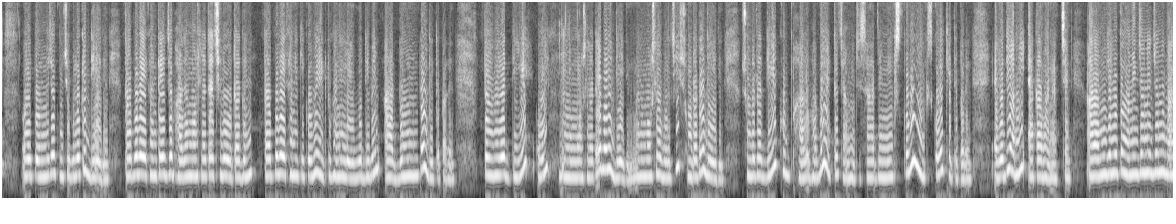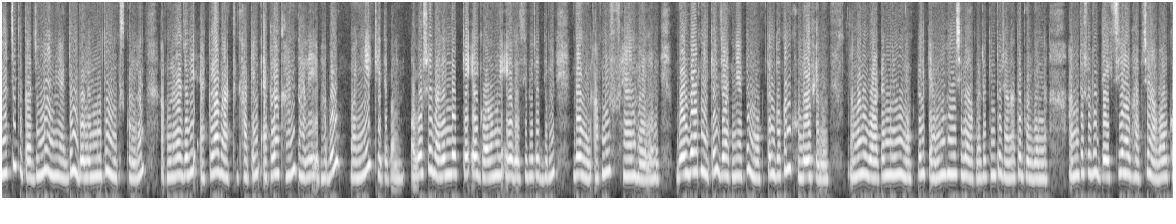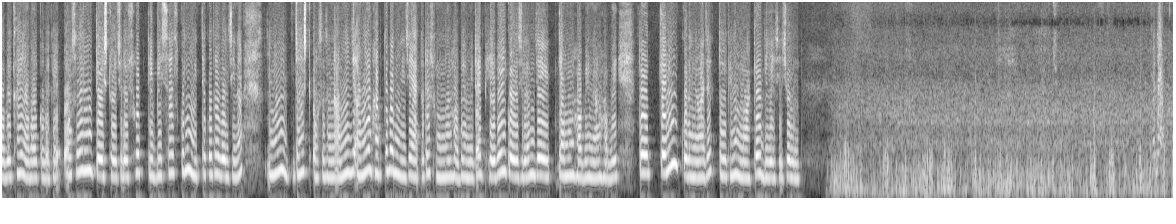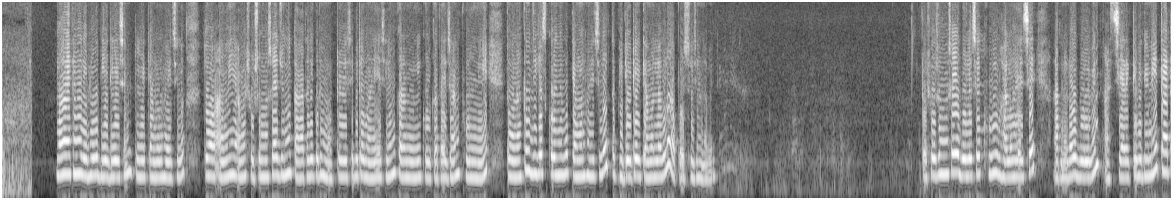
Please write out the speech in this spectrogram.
ওই তরমুজের কুচিগুলোকে দিয়ে দিন। তারপরে এখানটায় যে ভাজা মশলাটা ছিল ওটা দিন। তারপরে এখানে কি করবেন? একটুখানি লেবু দিবেন আর বিন নুনটাও দিতে পারেন। তো এবারে দিয়ে ওই মশলাটা এবারে দিয়ে দিন। মানে মশলা বলছি, সোডাটা দিয়ে দিন। সোডাটা দিয়ে খুব ভালোভাবে একটা চামচের সাহায্যে মিক্স করুন, মিক্স করে খেতে পারেন। যদি আপনি একা বানাচ্ছেন, আর আমি যেহেতু অনেকজনের জন্য বানাচ্ছি, তো তার জন্য আমি একদম বোলের মধ্যে মিক্স করলাম। আপনারা যদি একলা থাকেন, একলা খান, তাহলে এভাবেও বানিয়ে খেতে পারেন। অবশ্যই বাড়ির লোককে এই গরমে এই রেসিপিটা দিবেন। দেখবেন আপনার ফ্যান হয়ে যাবে। বলব আপনাকে যে আপনি একটা মকটেল দোকান খুলেই ফেলুন। আমার ওয়াটারমেলন মকটেল কেমন হয়েছিল আপনারা কিন্তু জানাতে ভুলবেন না। আমি তো শুধু দেখছি আর ভাবছি আবার কবে খাই, আবার কবে খাই। অসাধারণ টেস্ট হয়েছিল, সত্যি বিশ্বাস করুন, মিথ্যে কথা বলছি না। জাস্ট অসাধারণ। আমি আমিও ভাবতে পারিনি যে এতটা সুন্দর হবে। আমি এটা ভেবেই করেছিলাম যে কেমন হবে, না হবে। তো চলুন করে নেওয়া যাক। তো এখানে মাকেও দিয়েছি চলুন। এখানে রিভিউ দিয়ে দিয়েছেন কি কেমন হয়েছিল। তো আমি আমার শ্বশুরমশাইয়ের জন্য তাড়াতাড়ি করে মকটেল রেসিপিটা বানিয়েছিলাম, কারণ উনি কলকাতায় যান ফুল নিয়ে। তো ওনাকেও জিজ্ঞেস করে নেব কেমন হয়েছিল, তো ভিডিওটি কেমন লাগল অবশ্যই জানাবেন। তো শ্বশুরমশাই বলেছে, খুবই ভালো হয়েছে। আপনারাও বলবেন। আসছি আরেকটি ভিডিও নিয়ে। টাটা।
